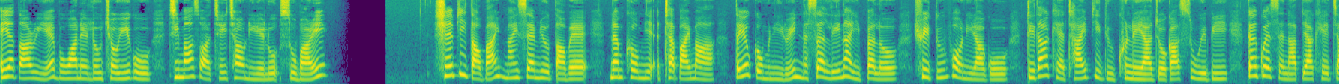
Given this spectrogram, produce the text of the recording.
အရက်သားတွေရဲ့ဘဝနဲ့လုံခြုံရေးကိုကြီးမားစွာချိတ်ချောက်နေတယ်လို့ဆိုပါတယ်။ရှမ်းပြည်တောင်ပိုင်းမိုင်းဆက်မြို့တောင်ဘက်နမ်ခုံမြစ်အထက်ပိုင်းမှာတရုတ်ကုမ္ပဏီတွေ24နာရီပတ်လုံးရွှေတူးဖော်နေတာကိုဒေသခံထိုင်းပြည်သူ900ကျော်ကစုဝေးပြီးကန့်ကွက်ဆန္ဒပြခဲ့ကြ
